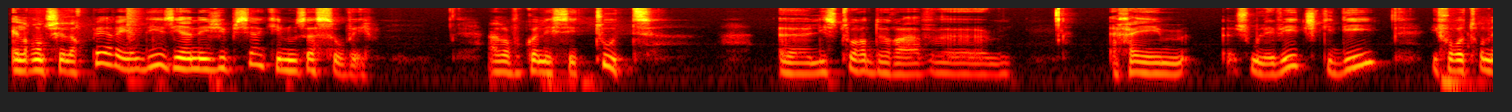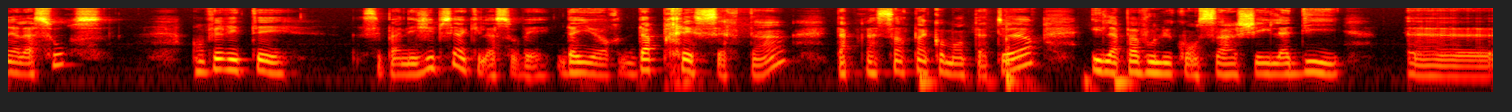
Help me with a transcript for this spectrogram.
elles rentrent chez leur père et elles disent il y a un Égyptien qui nous a sauvés. Alors vous connaissez toute l'histoire de Rav euh, Shmulevitch qui dit il faut retourner à la source. En vérité, c'est pas un Égyptien qui l'a sauvé. D'ailleurs, d'après certains, d'après certains commentateurs, il n'a pas voulu qu'on sache et il a dit euh,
